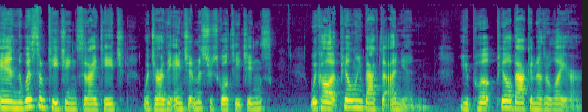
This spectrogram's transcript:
In the wisdom teachings that I teach, which are the ancient mystery school teachings, we call it peeling back the onion. You peel back another layer,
